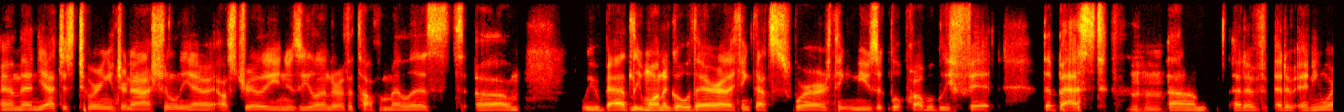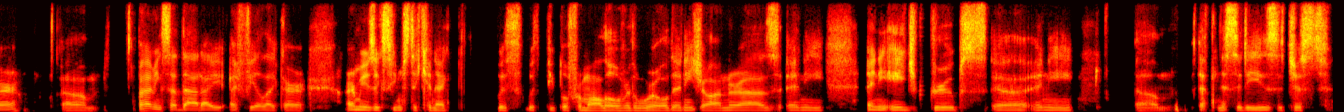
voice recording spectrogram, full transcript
And then, yeah, just touring internationally. Uh, Australia and New Zealand are at the top of my list. Um, we badly want to go there. I think that's where I think music will probably fit the best Mhm. um, out of out of anywhere. Um, but having said that, I, I feel like our our music seems to connect with with people from all over the world, any genres, any any age groups, uh, any um, ethnicities. It just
